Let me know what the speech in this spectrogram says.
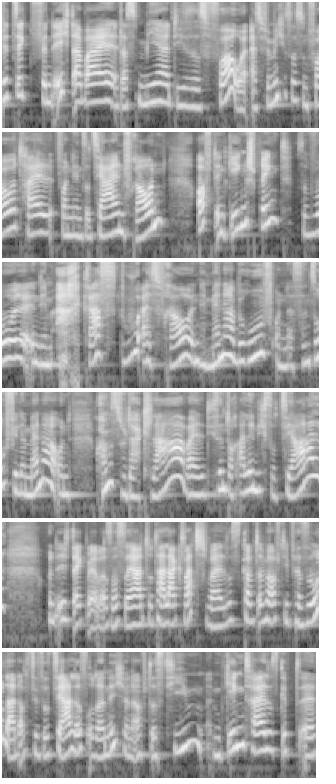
Witzig finde ich dabei, dass mir dieses Vorurteil, also für mich ist das ein Vorurteil von den sozialen Frauen, oft entgegenspringt. Sowohl in dem, ach krass, du als Frau in dem Männerberuf und es sind so viele Männer und kommst du da klar, weil die sind doch alle nicht sozial. Und ich denke mir, das ist ja totaler Quatsch, weil es kommt immer auf die Person an, ob sie sozial ist oder nicht und auf das Team. Im Gegenteil, es gibt äh,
